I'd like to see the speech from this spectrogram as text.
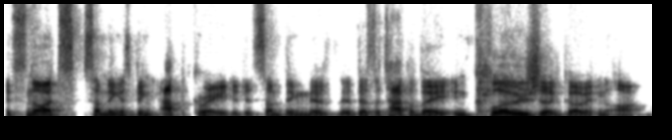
it's not something that's being upgraded, it's something there's, there's a type of a enclosure going on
